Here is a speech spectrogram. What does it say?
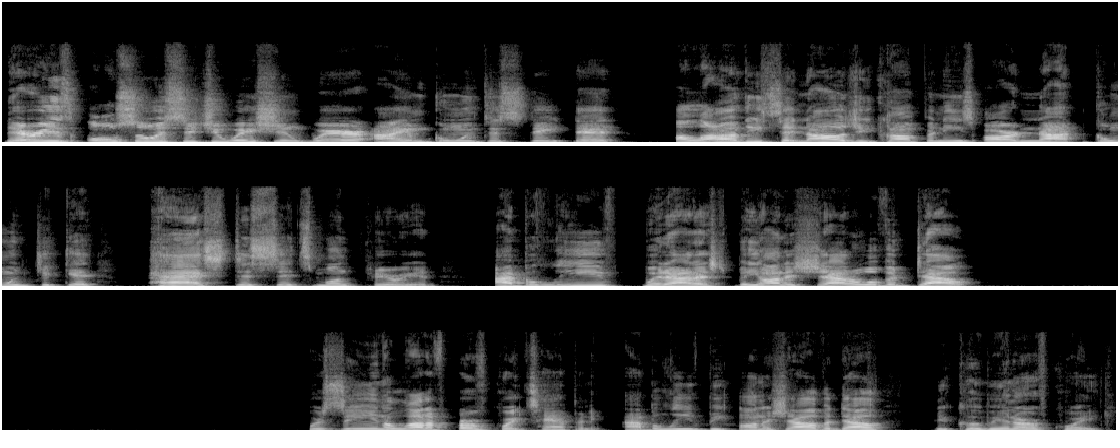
There is also a situation where I am going to state that a lot of these technology companies are not going to get past this six month period. I believe without a beyond a shadow of a doubt, we're seeing a lot of earthquakes happening. I believe beyond a shadow of a doubt, there could be an earthquake,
